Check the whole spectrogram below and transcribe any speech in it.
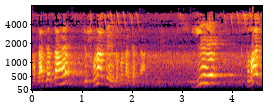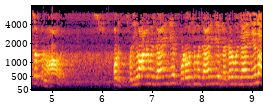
पता चलता है, जो सुनाते हैं तो पता चलता है। ये समाज का प्रभाव है। और परिवार में जाएँगे, पड़ोस में जाएँगे, नगर में जाएँगे ना,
